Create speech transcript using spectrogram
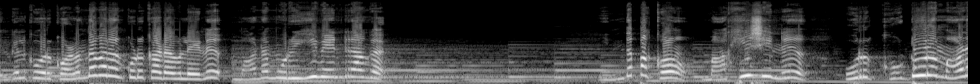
எங்களுக்கு ஒரு குழந்தை வரம் கொடுக்கடவுளேன்னு மனமுருகி வேண்டுறாங்க. இந்த பக்கம் மகிஷின்னு ஒரு கொடூரமான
